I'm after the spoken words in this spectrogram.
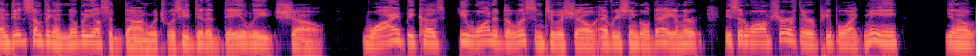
and did something that nobody else had done which was he did a daily show. Why? Because he wanted to listen to a show every single day and there he said well i'm sure if there are people like me you know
